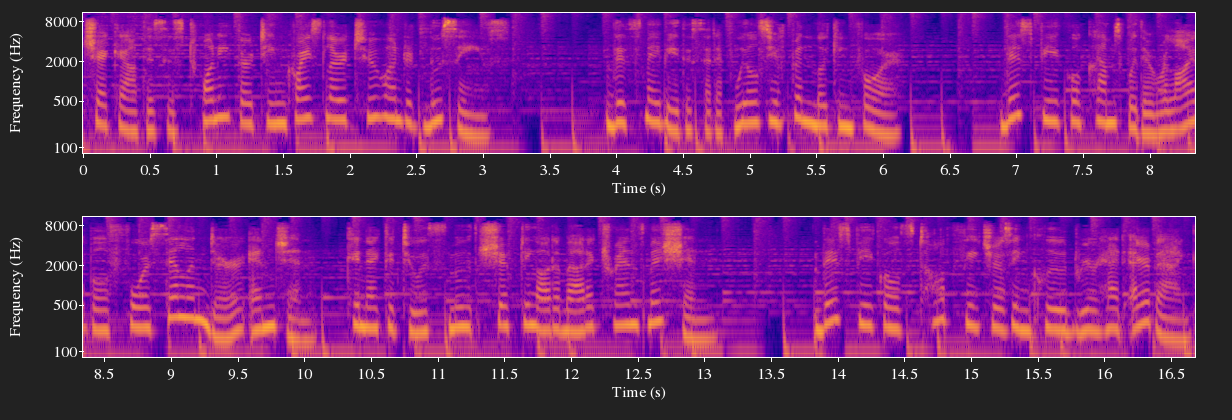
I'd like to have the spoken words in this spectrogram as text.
Check out this is 2013 Chrysler 200 LX. This may be the set of wheels you've been looking for. This vehicle comes with a reliable four-cylinder engine, connected to a smooth shifting automatic transmission. This vehicle's top features include rear head airbag,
